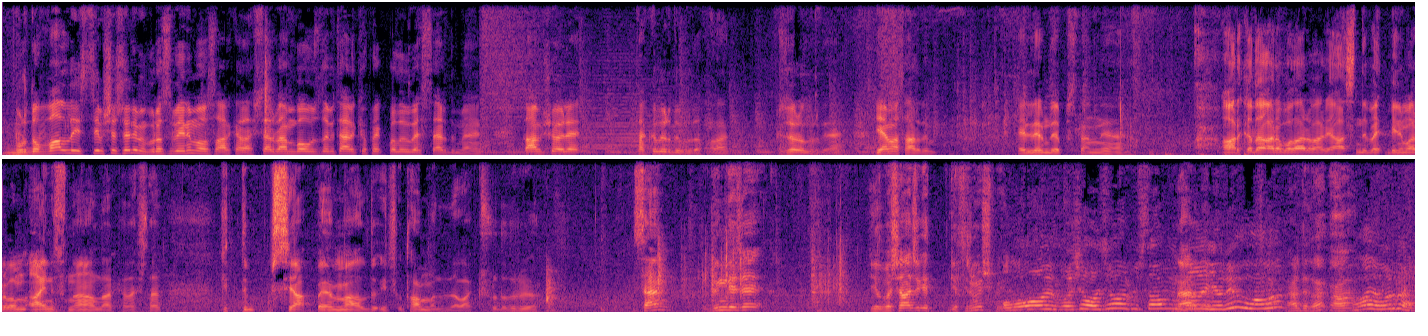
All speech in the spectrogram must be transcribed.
Burada vallahi size bir şey söyleyeyim mi? Burası benim olsa arkadaşlar ben bu havuzda bir tane köpek balığı beslerdim yani. Tam şöyle takılırdı burada falan. Güzel olurdu yani. Yem atardım. Ellerim de ıslandı ya. Arkada arabalar var. De be- benim arabamın aynısından aldı arkadaşlar. Gitti siyah BMW aldı. Hiç utanmadı da bak şurada duruyor. Sen dün gece yılbaşı ağacı get- getirmiş miydin? Oy başı acı varmış lan burada. Nerede? Yanıyor mu ama? Nerede lan? Aa. Vay orada.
